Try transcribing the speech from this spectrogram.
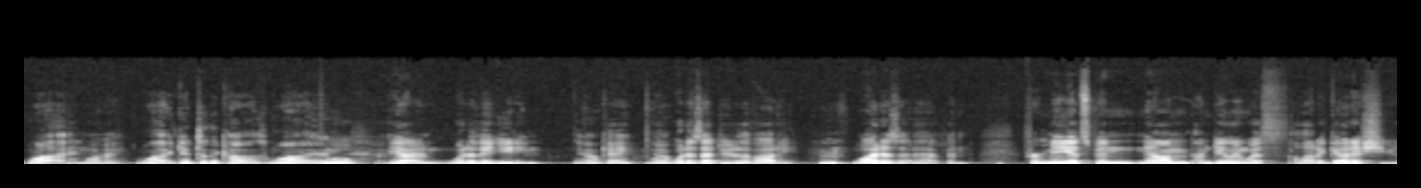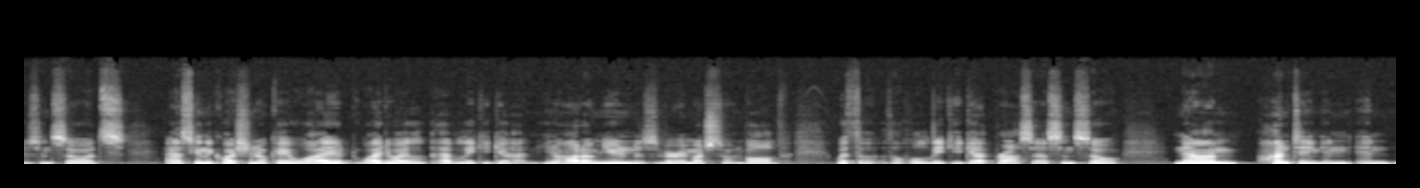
why? Why? Why? Get to the cause. Why? And well, yeah, and what are they eating? Yep. Okay. What, yep. what does that do to the body? Hmm. Why does that happen? For me, it's been now I'm I'm dealing with a lot of gut issues, and so it's asking the question, okay, why why do I have leaky gut? You know, autoimmune is very much so involved with the, the whole leaky gut process, and so now I'm hunting and and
